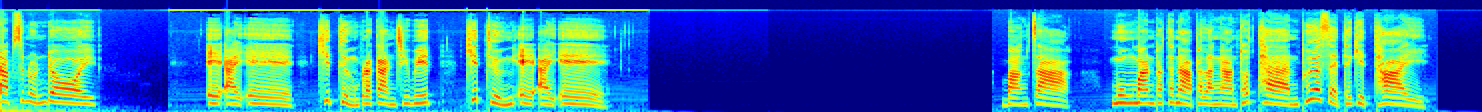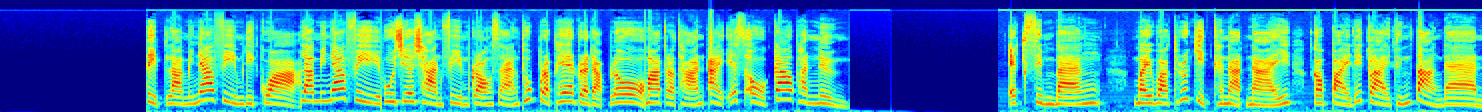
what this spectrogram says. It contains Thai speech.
นับสนุนโดย AIA คิดถึงประกันชีวิต คิดถึง AIA บางจาก มุ่งมั่นพัฒนาพลังงานทดแทนเพื่อเศรษฐกิจไทย ติดลามิน่าฟิล์มดีกว่า ลามิน่าฟิล์มผู้เชี่ยวชาญฟิล์มกรองแสงทุกประเภทระดับโลก มาตรฐาน ISO 9001 Exim Bank ไม่ว่าธุรกิจขนาดไหนก็ไปได้ไกลถึงต่างแดน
